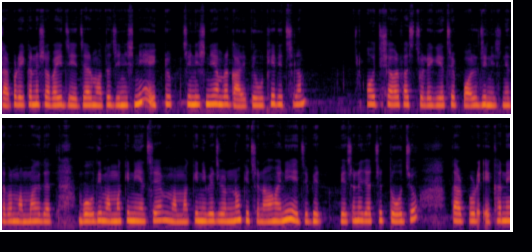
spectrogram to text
তারপর এখানে সবাই যে যার মতো জিনিস নিয়ে, একটু জিনিস নিয়ে আমরা গাড়িতে উঠিয়ে দিচ্ছিলাম। ওই তো সবার ফার্স্ট চলে গিয়েছে পল জিনিস নিয়ে, তারপর মাম্মা বৌদি মাম্মাকে নিয়েছে, মাম্মাকে নিবে জন্য কিছু নেওয়া হয়নি। এই যে পেছনে যাচ্ছে তোজো, তারপর এখানে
